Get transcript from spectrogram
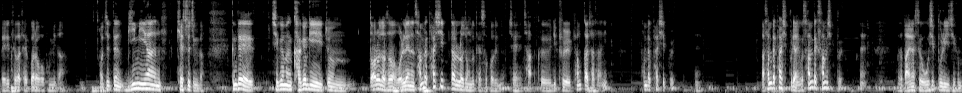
메리트가 될 거라고 봅니다. 어쨌든 미미한 개수 증가. 근데 지금은 가격이 좀 떨어져서 원래는 380달러 정도 됐었거든요. 제 그 리플 평가 자산이 380불. 네. 아 380불이 아니고 330불. 네. 그래서 마이너스 50불이 지금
